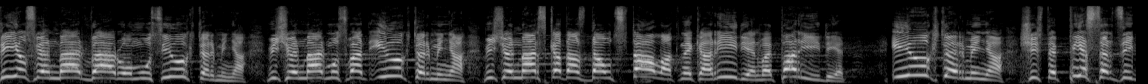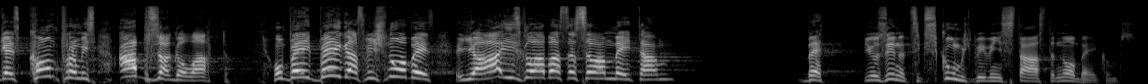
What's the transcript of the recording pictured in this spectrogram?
Dievs vienmēr vēro mūsu ilgtermiņā. Viņš vienmēr mūs ved ilgtermiņā. Viņš vienmēr skatās daudz tālāk nekā rītdien vai parītdien. Ilgtermiņā šis piesardzīgais kompromiss apzaga latu. Un beig, beigās viņš nobeidz, jā, izglābās ar savām meitām. Bet jūs zināt, cik skumjš bija viņa stāsta nobeigums.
